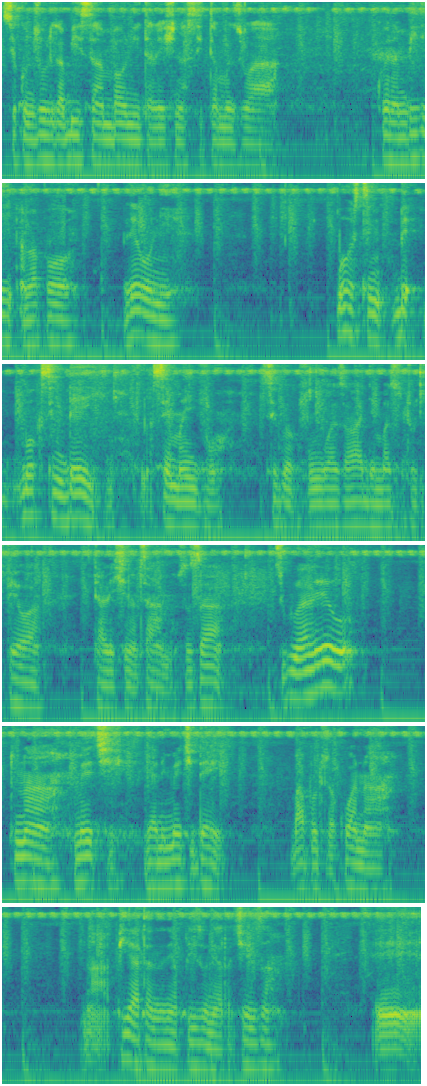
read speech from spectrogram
siku nzuri kabisa ambao ni tarehe 26 mwezi wa 12 ambapo leo ni Boxing, Be- Boxing Day tunasema hivyo, siku ya kufungua zawadi ambazo tulipewa tarehe 25. Sasa siku ya leo tuna mechi, yani mechi day ambapo tutakuwa na na pia Tanzania Prison atacheza e,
